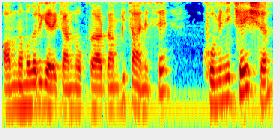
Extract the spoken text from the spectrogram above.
anlamaları gereken noktalardan bir tanesi communication.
